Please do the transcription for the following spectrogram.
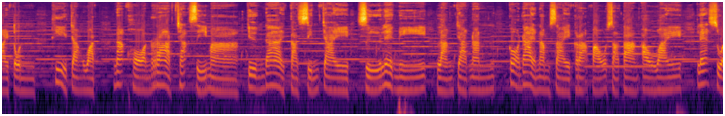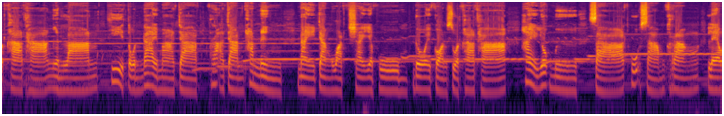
ายตนที่จังหวัดนครราชสีมา จึงได้ตัดสินใจซื้อเลขนี้ หลังจากนั้นก็ได้นำใส่กระเป๋าสตางค์เอาไว้ และสวดคาถาเงินล้าน ที่ตนได้มาจากพระอาจารย์ท่านหนึ่ง ในจังหวัดชัยภูมิ โดยก่อนสวดคาถา ให้ยกมือ สาธุสามครั้ง แล้ว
